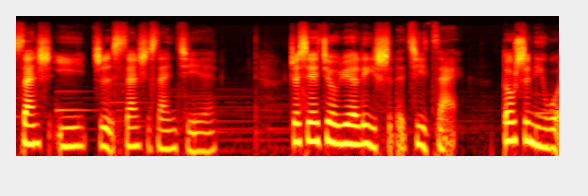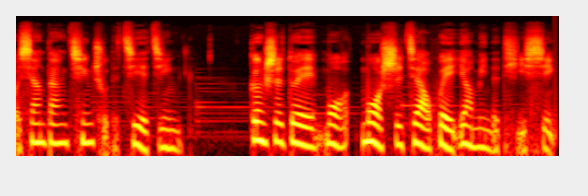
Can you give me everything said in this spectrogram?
三十一至三十三节，这些旧约历史的记载。都是你我相当清楚的借鉴，更是对末末世教会要命的提醒。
